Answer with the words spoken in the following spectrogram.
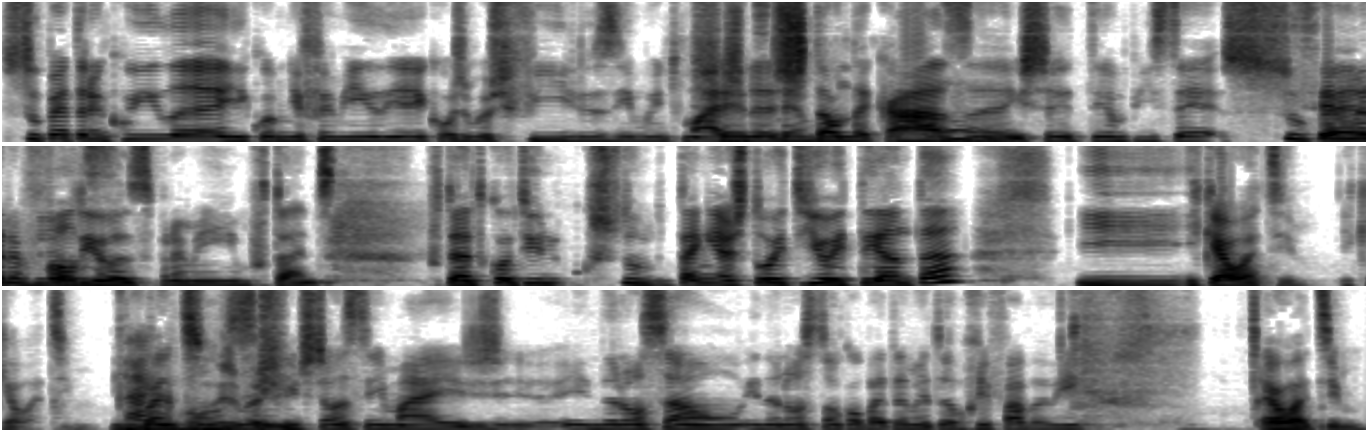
super tranquila e com a minha família e com os meus filhos e muito mais cheio na gestão tempo. da casa e cheio de tempo, e isso é super isso é valioso para mim, importante. Portanto, continuo, costumo, tenho este 8 e 80 e, e que é ótimo. E que é ótimo. Enquanto bom, os meus sim. filhos estão assim mais. ainda não são, ainda não estão completamente a borrifar para mim é ótimo.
